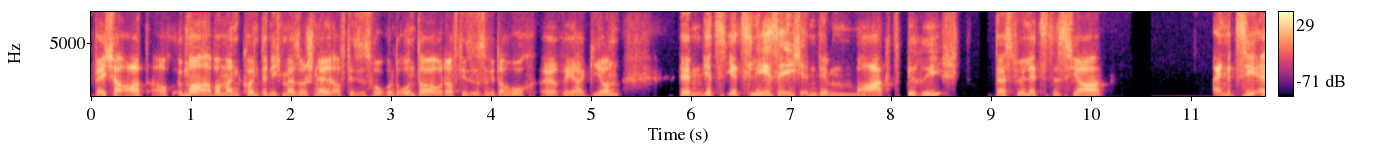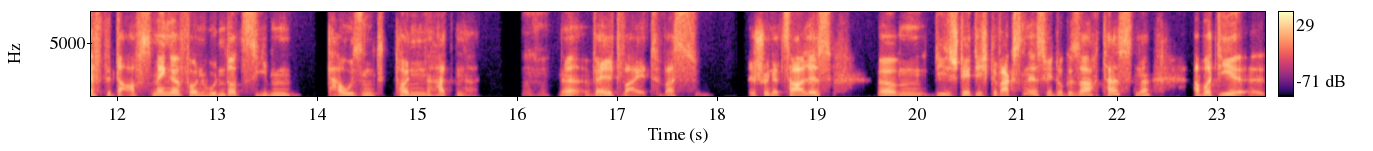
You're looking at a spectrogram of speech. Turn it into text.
welcher Art auch immer, aber man konnte nicht mehr so schnell auf dieses Hoch und Runter oder auf dieses wieder hoch äh, reagieren. Ähm, jetzt, jetzt lese ich in dem Marktbericht, dass wir letztes Jahr eine CF-Bedarfsmenge von 107.000 Tonnen hatten. Mhm. Ne, weltweit, was eine schöne Zahl ist, ähm, die stetig gewachsen ist, wie du gesagt hast. Ne? Aber die, äh,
